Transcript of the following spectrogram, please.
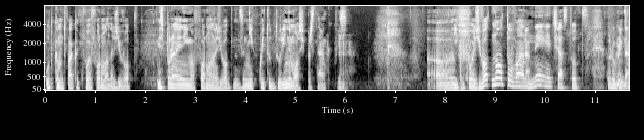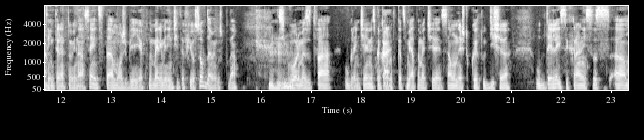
от към това какво е форма на живот. И според мен има форма на живот за ние, които дори не може да си представим какви са. Uh, и какво е живот, но това да. не е част от рубриката да. Интернет новина на седмицата. Може би, ако намерим един чита философ, дами и господа, mm-hmm. си говорим за това. Ограничени сме така е. хората, като смятаме, че е само нещо, което диша, отделя и се храни с а,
